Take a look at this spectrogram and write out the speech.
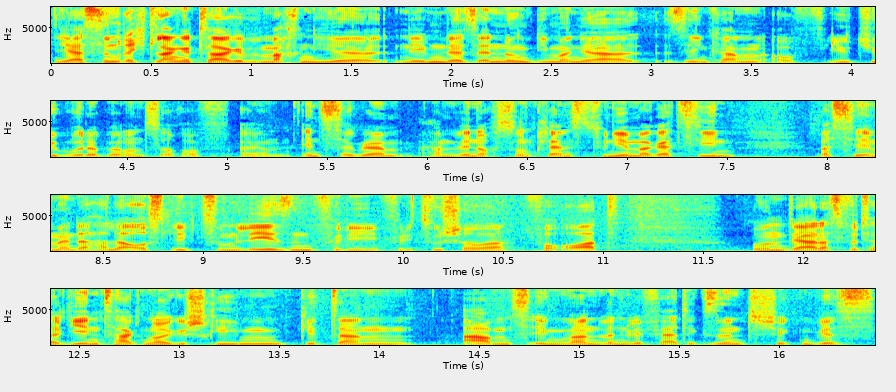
ja, es sind recht lange Tage. Wir machen hier neben der Sendung, die man ja sehen kann auf YouTube oder bei uns auch auf ähm, Instagram, haben wir noch so ein kleines Turniermagazin, was hier immer in der Halle ausliegt zum Lesen für die, für die Zuschauer vor Ort. Und ja, das wird halt jeden Tag neu geschrieben, geht dann abends irgendwann, wenn wir fertig sind, schicken wir es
